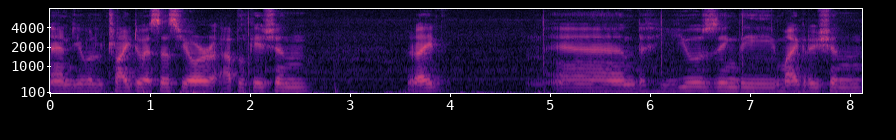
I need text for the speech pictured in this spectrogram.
and you will try to assess your application right? And using the migration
